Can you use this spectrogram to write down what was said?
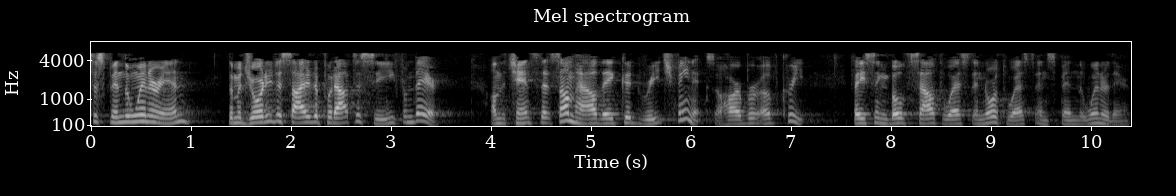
to spend the winter in, the majority decided to put out to sea from there, on the chance that somehow they could reach Phoenix, a harbor of Crete, facing both southwest and northwest, and spend the winter there.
